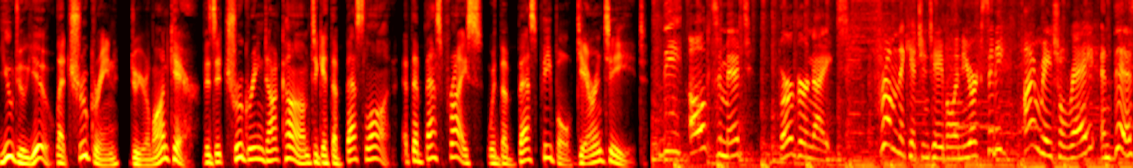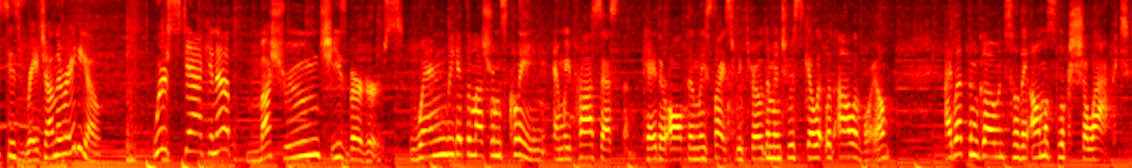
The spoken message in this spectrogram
You do you. Let TruGreen do your lawn care. Visit trugreen.com to get the best lawn at the best price with the best people guaranteed. The ultimate burger night. From the kitchen table in New York City, I'm Rachael Ray, and this is Rach on the Radio. We're stacking up mushroom cheeseburgers. When we get the mushrooms clean and we process them, okay, they're all thinly sliced, we throw them into a skillet with olive oil. I let them go until they almost look shellacked.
